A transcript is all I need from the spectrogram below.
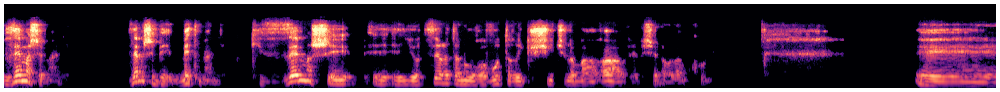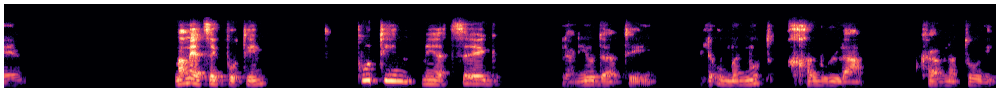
זה מה שמעניין, זה מה שבאמת מעניין. כי זה מה שיוצר את המעורבות הרגשית של המערב ושל העולם כולו. אה, מה מייצג פוטין? פוטין מייצג, לעניות דעתי, לאומנות חלולה, קו נטוי,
